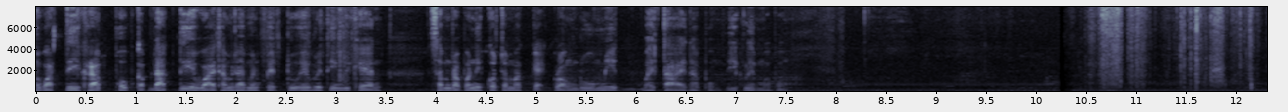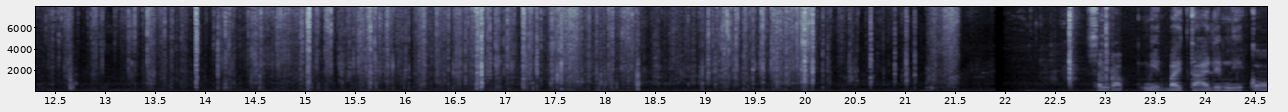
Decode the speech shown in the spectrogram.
สวัสดีครับ พบกับดัก DIY ทำไม่ได้เหมันเป็ด do everything we can สำหรับวันนี้ก็จะมาแกะกล่องดูมีดใบตายนะผม อีกเล่มครับผม สำหรับมีดใบตายเล่มนี้ก็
